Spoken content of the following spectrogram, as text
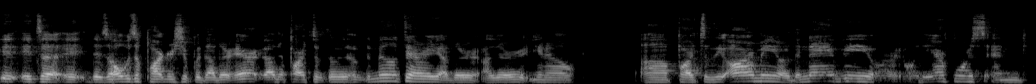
It, it's a. It, there's always a partnership with other air, other parts of the of the military, other other you know, uh, parts of the army or the navy or or the air force, and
